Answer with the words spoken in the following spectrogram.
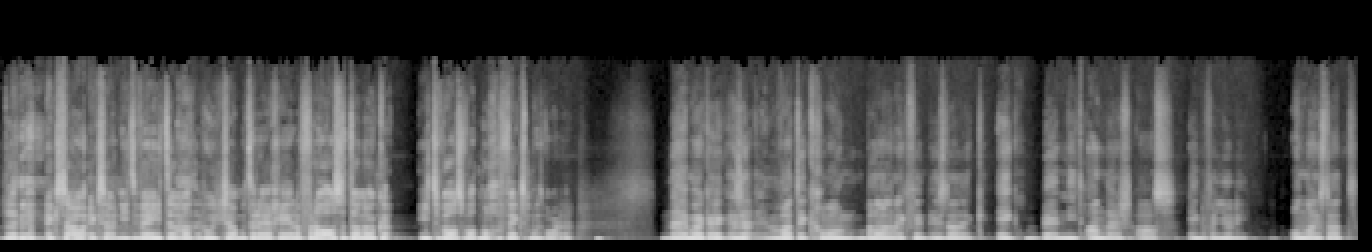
de- ik, zou, ik zou niet weten wat, hoe ik zou moeten reageren. Vooral als het dan ook iets was wat nog gefixt moet worden. Nee, maar kijk, ze- wat ik gewoon belangrijk vind is dat ik, ik ben niet anders als een van jullie. Ondanks dat,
